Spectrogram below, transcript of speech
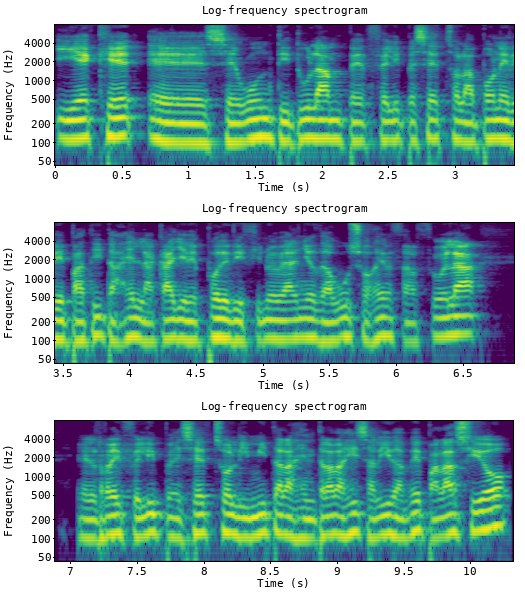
Y es que, eh, según titulan, Felipe VI la pone de patitas en la calle después de 19 años de abusos en Zarzuela. El rey Felipe VI limita las entradas y salidas de palacio.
